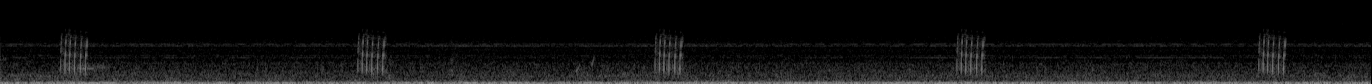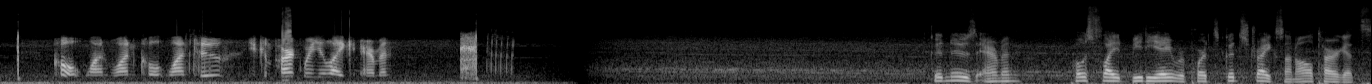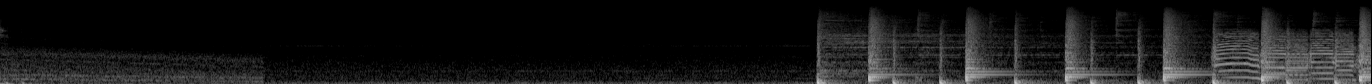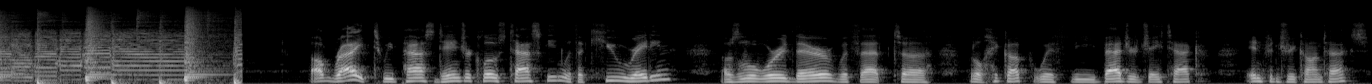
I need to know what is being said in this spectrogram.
1 1, Colt 1 2. You can park where you like, Airman. Good news, Airman. Post-flight BDA reports good strikes on all targets. We passed danger close tasking with a Q rating. I was a little worried there with that uh, little hiccup with the Badger JTAC infantry contacts,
